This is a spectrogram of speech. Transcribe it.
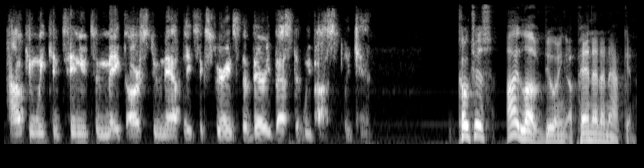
how can we continue to make our student athletes experience the very best that we possibly can? Coaches, I love doing a pen and a napkin.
